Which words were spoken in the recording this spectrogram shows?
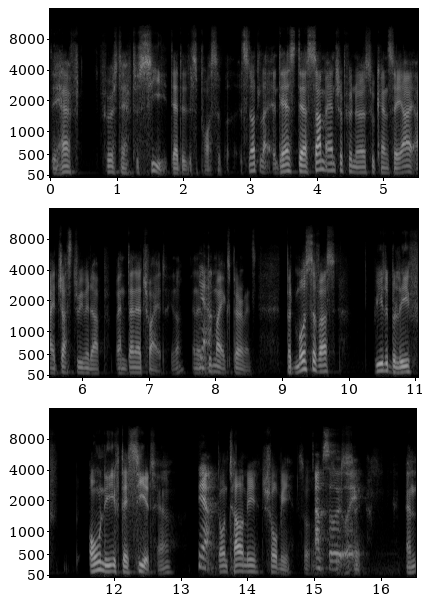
they have first they have to see that it is possible. It's not like there's there's some entrepreneurs who can say, I, I just dream it up and then I try it, you know, and yeah. I do my experiments. But most of us really believe only if they see it. Yeah. Yeah. Don't tell me, show me. So absolutely. And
